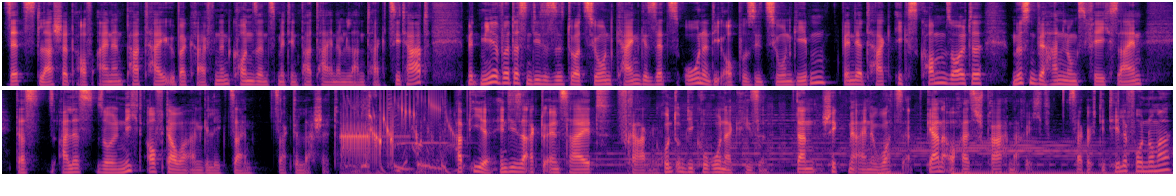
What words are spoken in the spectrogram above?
setzt Laschet auf einen parteiübergreifenden Konsens mit den Parteien im Landtag. Zitat: Mit mir wird es in dieser Situation kein Gesetz ohne die Opposition geben. Wenn der Tag X kommen sollte, müssen wir handlungsfähig sein. Das alles soll nicht auf Dauer angelegt sein sagte Laschet. Habt ihr in dieser aktuellen Zeit Fragen rund um die Corona-Krise? Dann schickt mir eine WhatsApp, gerne auch als Sprachnachricht. Ich sage euch die Telefonnummer,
